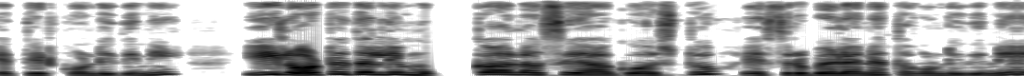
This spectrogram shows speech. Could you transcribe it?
ಎತ್ತಿಟ್ಕೊಂಡಿದ್ದೀನಿ. ಈ ಲೋಟದಲ್ಲಿ ಮುಕ್ಕಾಲು ಆಗುವಷ್ಟು ಹೆಸರು ಬೇಳೆನೇ ತೊಗೊಂಡಿದ್ದೀನಿ.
